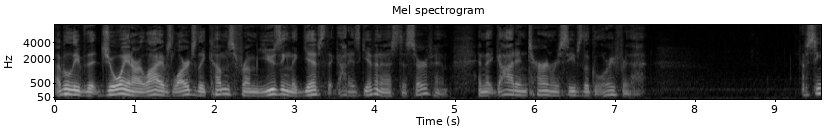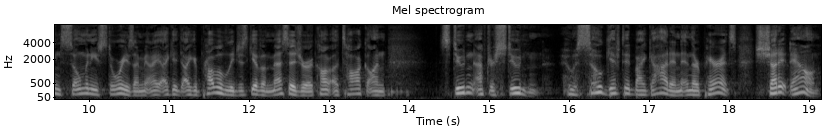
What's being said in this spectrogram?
I believe that joy in our lives largely comes from using the gifts that God has given us to serve Him, and that God in turn receives the glory for that. I've seen so many stories. I mean, I, I, could, I could probably just give a message or a, a talk on student after student who was so gifted by God, and, and their parents shut it down.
